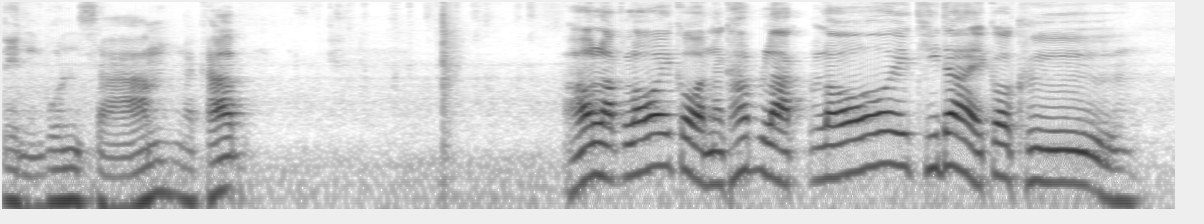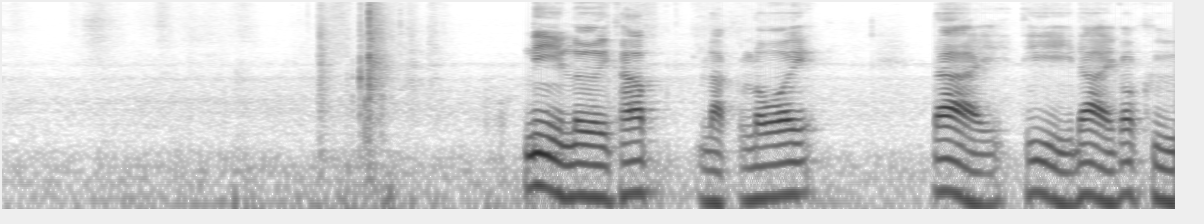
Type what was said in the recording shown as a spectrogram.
เด่นบนสามนะครับ เอาหลักร้อยก่อนนะครับ หลักร้อยที่ได้ก็คือนี่เลยครับหลักร้อย ได้ที่ได้ก็คือ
